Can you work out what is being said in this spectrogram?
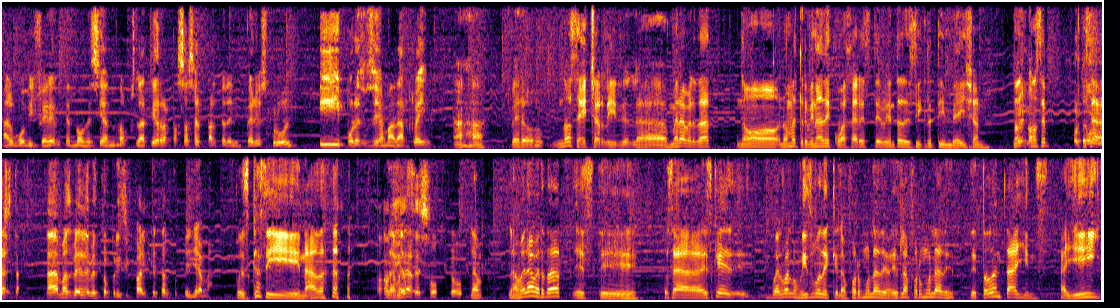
algo diferente, ¿no? Decían, no, pues la Tierra pasó a ser parte del Imperio Skrull y por eso se llama Dark Reign. Ajá. Pero no sé, Charlie, la mera verdad, no, no me termina de cuajar este evento de Secret Invasion. No, Bueno. no sé, Por O sea- está- Nada más ve el evento principal, ¿qué tanto te llama? pues casi nada. No La mera- eso. La mera verdad, este, o sea, es que eh, vuelvo a lo mismo de que la fórmula de, es la fórmula de, de todo en Tallins. Allí,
